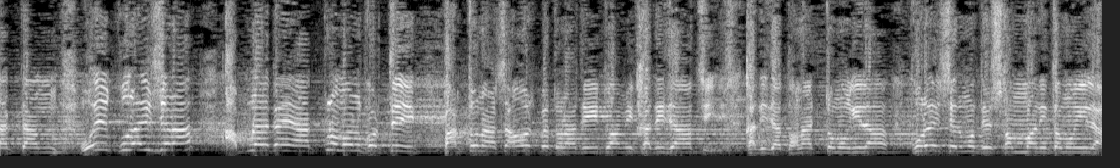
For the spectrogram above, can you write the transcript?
থাকতাম। ওই কুরাইশেরা আপনার গায়ে আক্রমণ করতে পারতো না, সাহস পেত না, যেহেতু আমি খাদিজা আছি। খাদিজা ধনাট্য মহিলা কুরাইশের মধ্যে সম্মানিত মহিলা।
